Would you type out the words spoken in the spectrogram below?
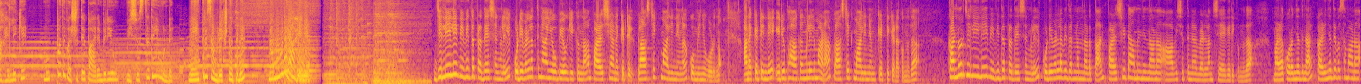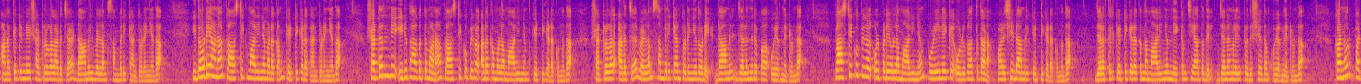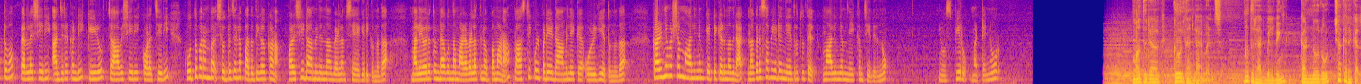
അഹല്യയ്ക്ക് മുപ്പത് വർഷത്തെ പാരമ്പര്യവും വിശ്വസ്തതയുമുണ്ട്. നേത്ര സംരക്ഷണത്തിന് നമ്മുടെ അഹല്യ. ജില്ലയിലെ വിവിധ പ്രദേശങ്ങളിൽ കുടിവെള്ളത്തിനായി ഉപയോഗിക്കുന്ന പഴശ്ശി അണക്കെട്ടിൽ പ്ലാസ്റ്റിക് മാലിന്യങ്ങൾ കുമിഞ്ഞുകൂടുന്നു. അണക്കെട്ടിന്റെ ഇരുഭാഗങ്ങളിലുമാണ് പ്ലാസ്റ്റിക് മാലിന്യം കെട്ടിക്കിടക്കുന്നത്. കണ്ണൂർ ജില്ലയിലെ വിവിധ പ്രദേശങ്ങളിൽ കുടിവെള്ള വിതരണം നടത്താൻ പഴശ്ശി ഡാമിൽ നിന്നാണ് ആവശ്യത്തിന് വെള്ളം ശേഖരിക്കുന്നത്. മഴ കുറഞ്ഞതിനാൽ കഴിഞ്ഞ ദിവസമാണ് അണക്കെട്ടിന്റെ ഷട്ടറുകൾ അടച്ച് ഡാമിൽ വെള്ളം സംഭരിക്കാൻ തുടങ്ങിയത്. ഇതോടെയാണ് പ്ലാസ്റ്റിക് മാലിന്യമടക്കം കെട്ടിക്കിടക്കാൻ തുടങ്ങിയത്. ഷട്ടറിന്റെ ഇരുഭാഗത്തുമാണ് പ്ലാസ്റ്റിക് കുപ്പികൾ അടക്കമുള്ള മാലിന്യം കെട്ടിക്കിടക്കുന്നത്. ഷട്ടറുകൾ അടച്ച് വെള്ളം സംഭരിക്കാൻ തുടങ്ങിയതോടെ ഡാമിൽ ജലനിരപ്പ് ഉയർന്നിട്ടുണ്ട്. പ്ലാസ്റ്റിക് കുപ്പികൾ ഉൾപ്പെടെയുള്ള മാലിന്യം പുഴയിലേക്ക് ഒഴുകാത്തതാണ് പഴശ്ശി ഡാമിൽ കെട്ടിക്കിടക്കുന്നത്. ജലത്തിൽ കെട്ടിക്കിടക്കുന്ന മാലിന്യം നീക്കം ചെയ്യാത്തതിൽ ജനങ്ങളിൽ പ്രതിഷേധം ഉയർന്നിട്ടുണ്ട്. കണ്ണൂർ പട്ടുവം പെർളശ്ശേരി അഞ്ചരക്കണ്ടി കീഴൂർ ചാവശ്ശേരി കൊളച്ചേരി കൂത്തുപറമ്പ് ശുദ്ധജല പദ്ധതികൾക്കാണ് പഴശ്ശി ഡാമിൽ നിന്ന് വെള്ളം ശേഖരിക്കുന്നത്. മലയോരത്തുണ്ടാകുന്ന മഴവെള്ളത്തിനൊപ്പമാണ് പ്ലാസ്റ്റിക് ഉൾപ്പെടെ ഡാമിലേക്ക് ഒഴുകിയെത്തുന്നത്. കഴിഞ്ഞ വർഷം മാലിന്യം കെട്ടിക്കിടന്നതിനാൽ നഗരസഭയുടെ നേതൃത്വത്തിൽ മാലിന്യം നീക്കം ചെയ്തിരുന്നു. News bureau Mattannur. Madhurag gold and diamonds. Madhurag building Kannur road Chakkarakkal.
